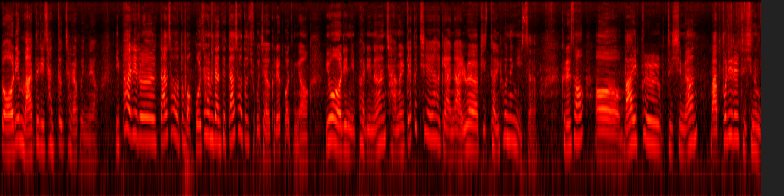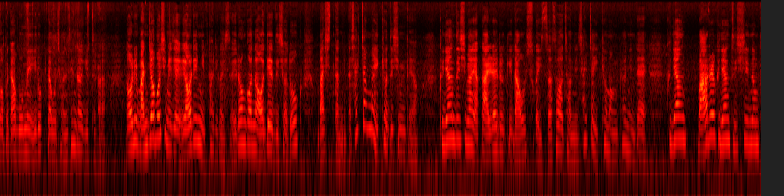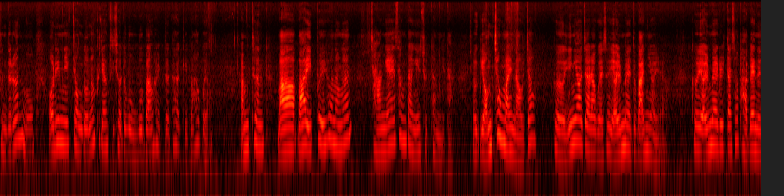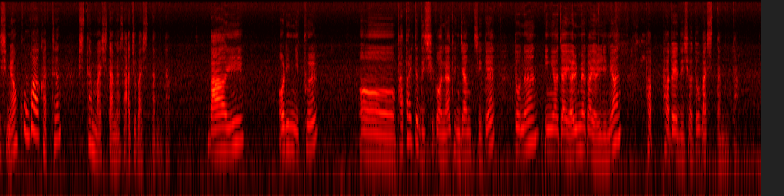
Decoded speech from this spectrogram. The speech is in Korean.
또 어린 마들이 잔뜩 자라고 있네요. 이파리를 따서도 먹고 사람들한테 따서도 주고 제가 그랬거든요. 이 어린 이파리는 장을 깨끗이 하게 하는 알로에와 비슷한 효능이 있어요. 그래서 어, 마잎을 드시면 맛뿌리를 드시는 것보다 몸에 이롭다고 저는 생각이 들어요. 그러니까 어리 만져보시면 이제 여린 이파리가 있어요. 이런 거는 어디에 드셔도 맛있답니다. 살짝만 익혀 드시면 돼요. 그냥 드시면 약간 알레르기 나올 수가 있어서 저는 살짝 익혀 먹는 편인데 그냥 말을 그냥 드시는 분들은 뭐 어린잎 정도는 그냥 드셔도 뭐 무방할 듯 하기도 하고요. 아무튼 마, 마잎의 효능은 장에 상당히 좋답니다. 여기 엄청 많이 나오죠? 그 잉여자라고 해서 열매도 많이 열려요. 그 열매를 따서 밥에 넣으시면 콩과 같은 비슷한 맛이 나면서 아주 맛있답니다. 마의 어린 잎을 어, 밥할 때 넣으시거나 된장찌개 또는 잉여자 열매가 열리면 밥, 밥에 넣으셔도 맛있답니다.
